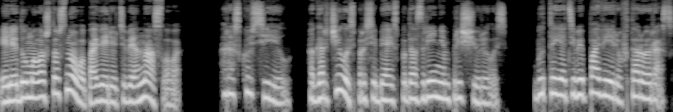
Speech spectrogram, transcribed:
«Или думала, что снова поверю тебе на слово?» Раскусил. Огорчилась про себя и с подозрением прищурилась. «Будто я тебе поверю второй раз».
